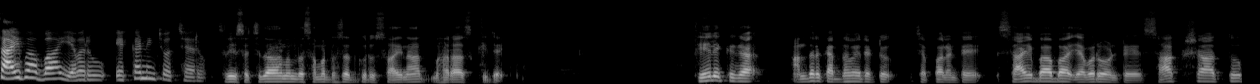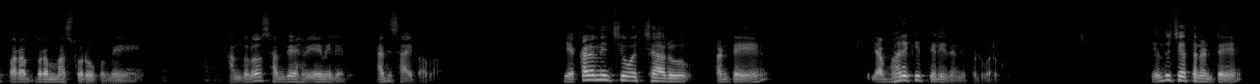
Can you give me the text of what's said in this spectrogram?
సాయిబాబా ఎవరు? ఎక్కడి నుంచి వచ్చారు? శ్రీ సచ్చిదానంద సమర్థ సద్గురు సాయినాథ్ మహారాజ్కి జై. తేలికగా అందరికి అర్థమయ్యేటట్టు చెప్పాలంటే సాయిబాబా ఎవరు అంటే సాక్షాత్తు పరబ్రహ్మ స్వరూపమే. అందులో సందేహం ఏమీ లేదు. అది సాయిబాబా. ఎక్కడి నుంచి వచ్చారు అంటే ఎవ్వరికీ తెలియదండి ఇప్పటి వరకు. ఎందుచేతనంటే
